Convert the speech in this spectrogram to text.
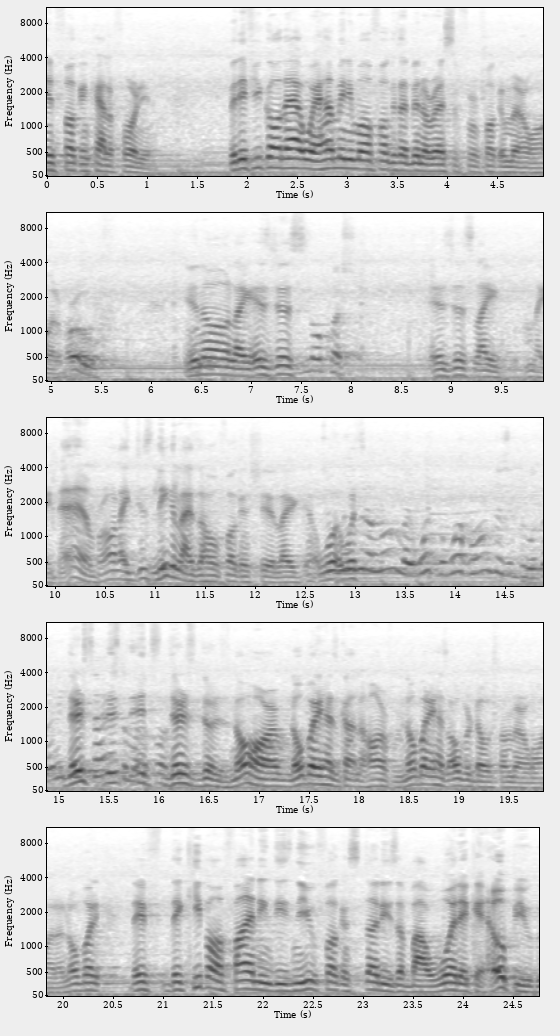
in fucking California. But if you go that way, how many motherfuckers have been arrested for fucking marijuana, bro? You know, like it's just, no question. it's just like, I'm like, damn, bro, like just legalize the whole fucking shit. Like, what, Leave what's, it alone. Like what? What harm does it do? If anything, there's, tax the it's, there's, there's no harm. Nobody has gotten harm from. Nobody has overdosed on marijuana. Nobody. They they keep on finding these new fucking studies about what it can help you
